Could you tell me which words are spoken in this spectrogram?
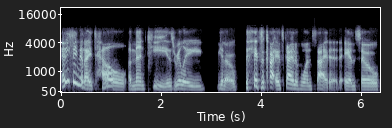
anything that i tell a mentee is really you know it's a, it's kind of one sided and so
